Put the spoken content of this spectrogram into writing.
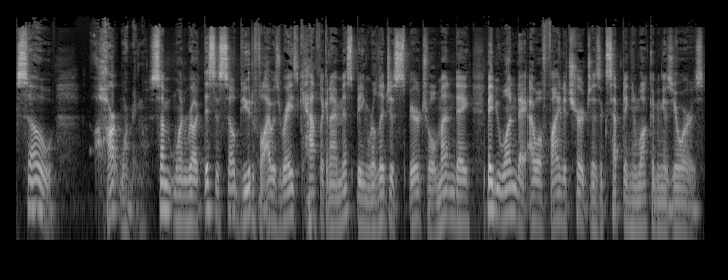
so heartwarming. Someone wrote, This is so beautiful. I was raised Catholic and I miss being religious, spiritual. Monday, maybe one day, I will find a church as accepting and welcoming as yours.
